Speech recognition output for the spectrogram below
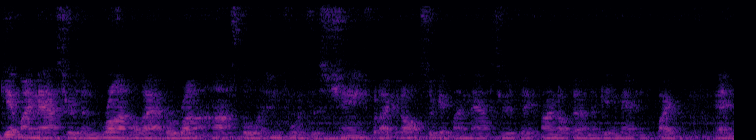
get my master's and run a lab or run a hospital and influence this change, but I could also get my master's. If they find out that I'm a gay man and fire me, and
